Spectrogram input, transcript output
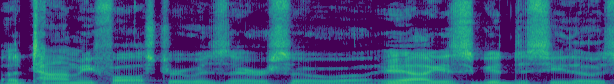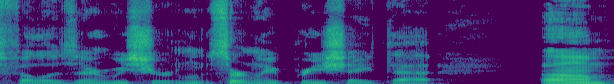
Uh, Tommy Foster was there. So uh, yeah, I guess it's good to see those fellows there. We certainly certainly appreciate that. Um,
